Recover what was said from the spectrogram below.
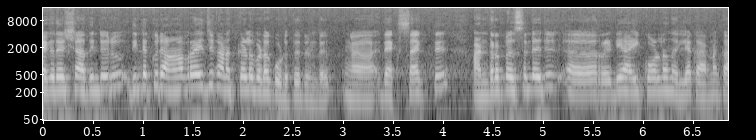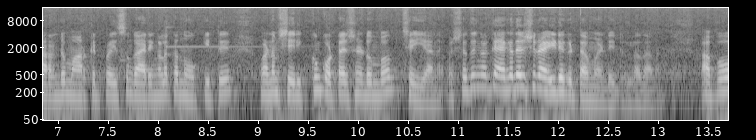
ഏകദേശം അതിന്റെ ഒരു ഇതിന്റെയൊക്കെ ഒരു ആവറേജ് കണക്കുകൾ ഇവിടെ കൊടുത്തിട്ടുണ്ട്. ഇത് എക്സാക്ട് ഹൺഡ്രഡ് പെർസെന്റേജ് റെഡി ആയിക്കോളണമെന്നില്ല കാരണം കറണ്ട് മാർക്കറ്റ് പ്രൈസും കാര്യങ്ങളൊക്കെ നോക്കിയിട്ട് വേണം ശരിക്കും കൊട്ടേഷൻ ഇടുമ്പോൾ ചെയ്യാൻ. പക്ഷേ നിങ്ങൾക്ക് ഏകദേശം ഒരു ഐഡിയ കിട്ടാൻ വേണ്ടിയിട്ടുള്ളതാണ്. അപ്പോൾ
